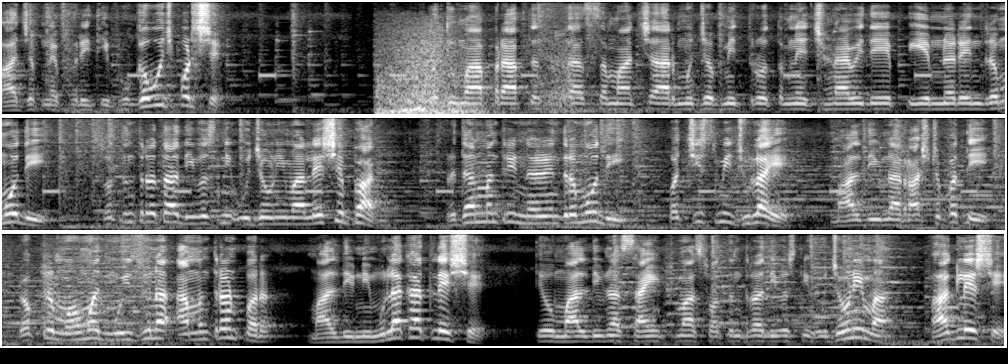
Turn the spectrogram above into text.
ભાજપને ફરીથી ભોગવવું જ પડશે. વધુમાં પ્રાપ્ત થતા સમાચાર મુજબ મિત્રો, તમને જણાવી દે પીએમ નરેન્દ્ર મોદી સ્વતંત્રતા દિવસની ઉજવણીમાં લેશે ભાગ. પ્રધાનમંત્રી નરેન્દ્ર મોદી પચીસમી જુલાઈએ માલદીવના રાષ્ટ્રપતિ ડોક્ટર મોહમ્મદ મુઇઝુના આમંત્રણ પર માલદીવની મુલાકાત લેશે. તેઓ માલદીવના સાહીઠમાં સ્વતંત્ર દિવસની ઉજવણીમાં ભાગ લેશે,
